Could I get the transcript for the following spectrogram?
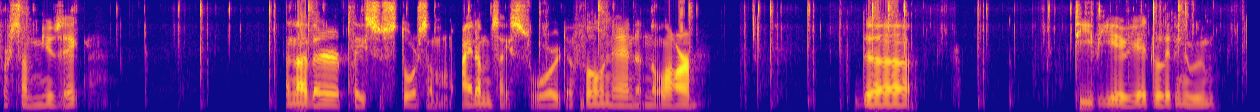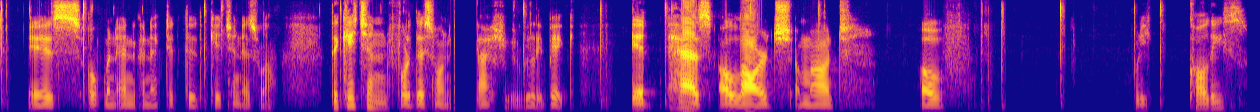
for some music. Another place to store some items. I stored a phone and an alarm the TV area, the living room, is open and connected to the kitchen as well. The kitchen for this one is actually really big. It has a large amount of what do you call these?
